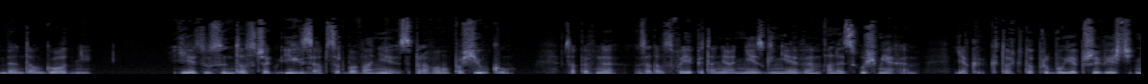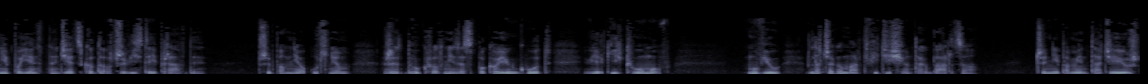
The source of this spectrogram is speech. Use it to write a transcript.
będą głodni. Jezus dostrzegł ich zaabsorbowanie sprawą posiłku. Zapewne zadał swoje pytania nie z gniewem, ale z uśmiechem, jak ktoś, kto próbuje przywieść niepojętne dziecko do oczywistej prawdy. Przypomniał uczniom, że dwukrotnie zaspokoił głód wielkich tłumów, Mówił, dlaczego martwicie się tak bardzo? Czy nie pamiętacie już,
